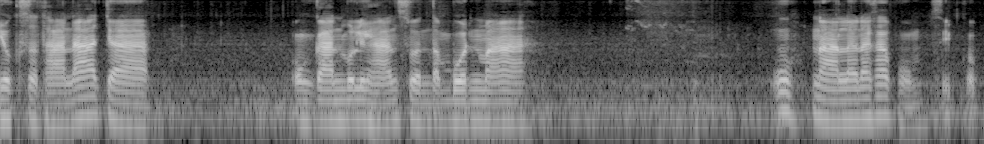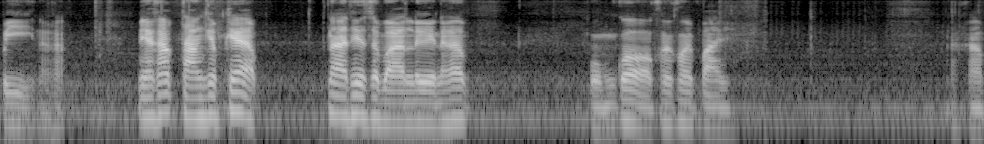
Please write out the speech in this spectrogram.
ยกสถานะจาก องค์การบริหารส่วนตำบลมาอู้นานแล้วนะครับ ผมสิบกว่าปีนะครับ เนี่ยครับทางแคบๆหน้าเทศบาลเลยนะครับ ผมก็ค่อยๆไปนะครับ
